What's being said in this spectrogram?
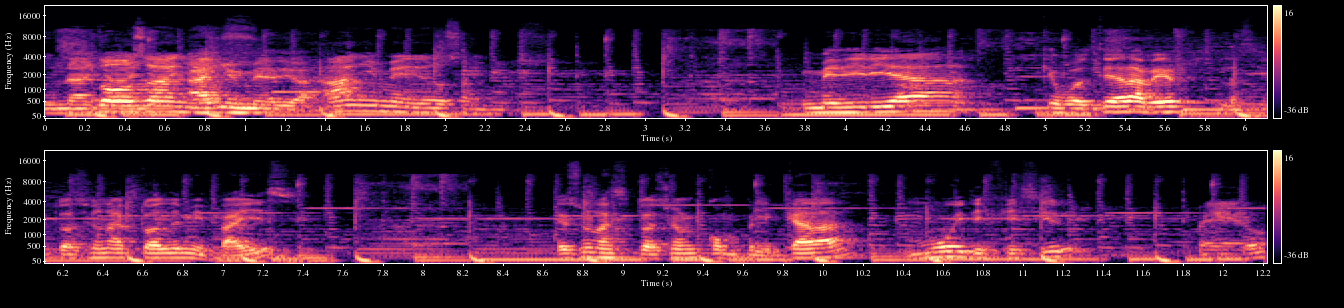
un año. Dos año, años. Año y medio. ajá. Año y medio, dos años. Me diría que volteara a ver la situación actual de mi país. Es una situación complicada, muy difícil, Pero.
